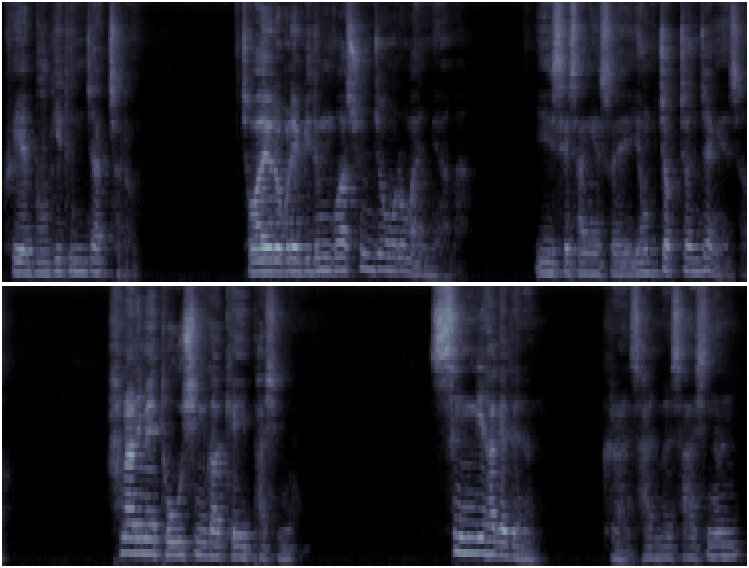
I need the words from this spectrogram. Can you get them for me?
그의 무기 든 자처럼 저와 여러분의 믿음과 순종으로 말미암아 이 세상에서의 영적 전쟁에서 하나님의 도우심과 개입하심으로 승리하게 되는 그러한 삶을 사시는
